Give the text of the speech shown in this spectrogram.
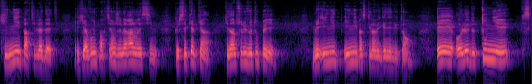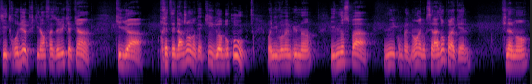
qui nie une partie de la dette et qui avoue une partie, en général, on estime que c'est quelqu'un qui dans l'absolu veut tout payer, mais il nie, parce qu'il a envie de gagner du temps. Et au lieu de tout nier, ce qui est trop dur, puisqu'il a en face de lui quelqu'un qui lui a prêté de l'argent, donc à qui il doit beaucoup, au niveau même humain, il n'ose pas nier complètement. Et donc c'est la raison pour laquelle, finalement,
